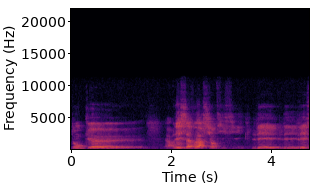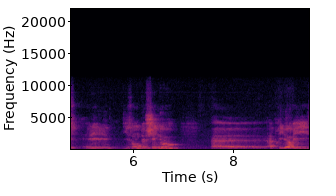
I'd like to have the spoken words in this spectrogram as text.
Donc, alors les savoirs scientifiques, les, disons de chez nous, a priori,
